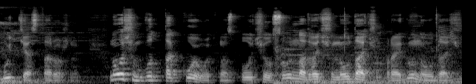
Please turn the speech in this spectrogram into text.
будьте осторожны. Ну, в общем, вот такой вот у нас получился. Ну, давайте на удачу пройду, на удачу.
